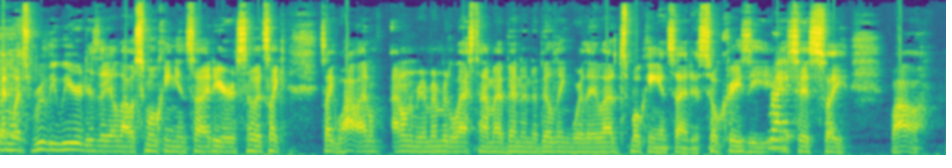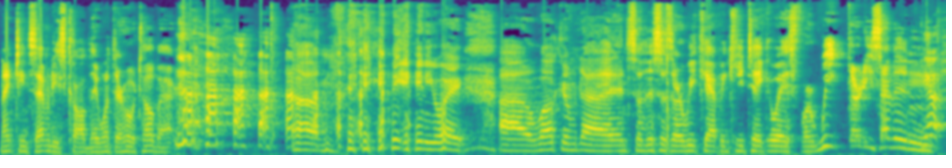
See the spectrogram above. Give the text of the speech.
And what's really weird is they allow smoking inside here. So it's like it's like wow, I don't I don't remember the last time I've been in a building where they allowed smoking inside. It's so crazy. Right. It's just like wow, 1970s called. They want their hotel back. um, anyway, uh, welcome. Uh, and so this is our recap and key takeaways for week 37. Yep.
